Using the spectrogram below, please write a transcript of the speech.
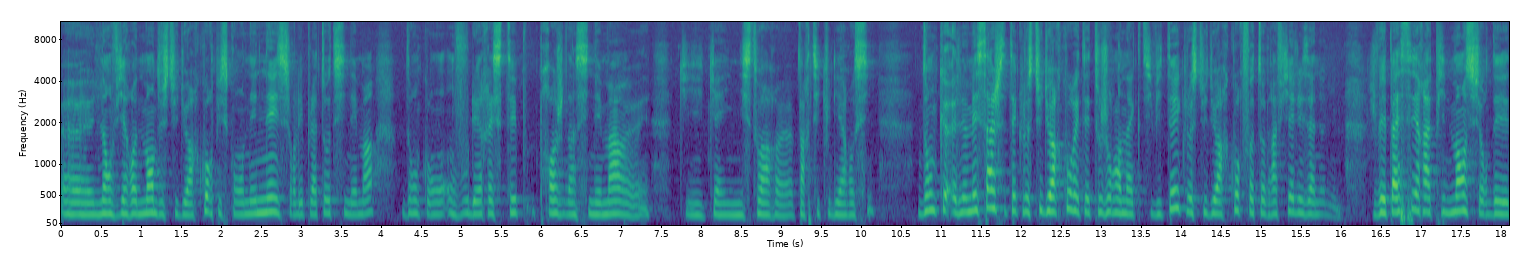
euh, l'environnement du studio Harcourt puisqu'on est né sur les plateaux de cinéma, donc on, voulait rester proche d'un cinéma qui, a une histoire particulière aussi. Donc le message, c'était que le studio Harcourt était toujours en activité, que le studio Harcourt photographiait les anonymes. Je vais passer rapidement sur des,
